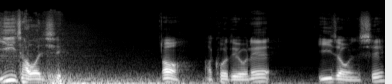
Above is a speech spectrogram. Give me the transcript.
이자원 씨, 어, 아코디온의 이자원 씨.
